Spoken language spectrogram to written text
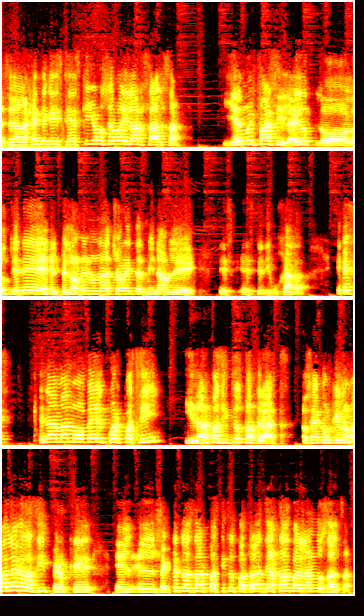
o sea, la gente que dice, es que yo no sé bailar salsa? Y es muy fácil, ahí lo, lo- tiene el pelón en una chora interminable es- este, dibujada. Es, nada más mover el cuerpo así y dar pasitos para atrás. O sea, con que nomás le hagas así, pero que el, el secreto es dar pasitos para atrás, ya estás bailando salsa.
